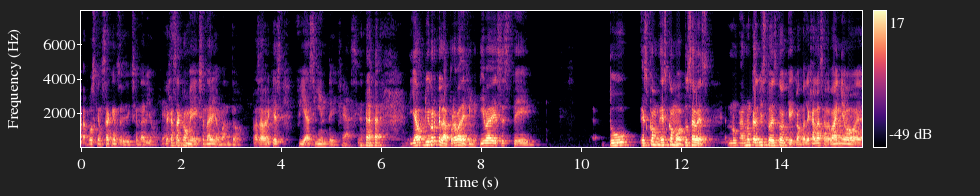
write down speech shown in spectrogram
Ah, busquen, saquen su diccionario. Deja Fehaciente. saco mi diccionario, manto, para saber qué es fiaciente. Fehaciente. Ya, yo creo que la prueba definitiva es este. Tú. Es como, es como tú sabes. nu- Nunca has visto esto que cuando le jalas al baño eh,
